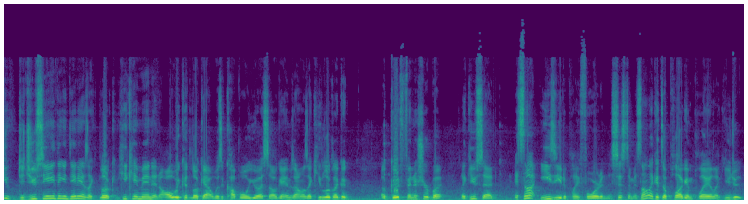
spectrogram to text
you? Did you see anything in Danny?" I was like, "Look, he came in and all we could look at was a couple USL games, and I was like, he looked like a, a good finisher, but like you said, it's not easy to play forward in the system. It's not like it's a plug and play. Like you do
